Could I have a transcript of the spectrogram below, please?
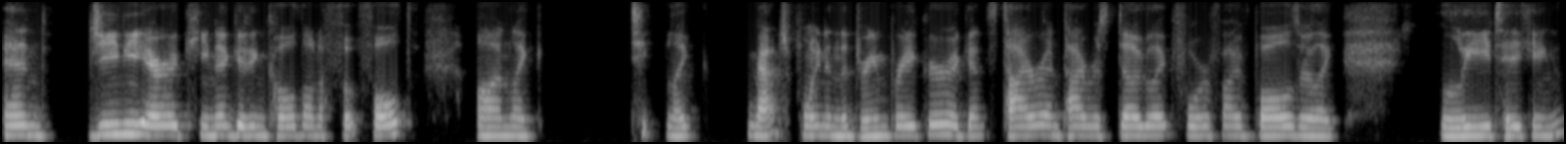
and Jeannie Arakina getting called on a foot fault on like t- like match point in the Dream Breaker against Tyra, and Tyra's dug like four or five balls, or like Lee taking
